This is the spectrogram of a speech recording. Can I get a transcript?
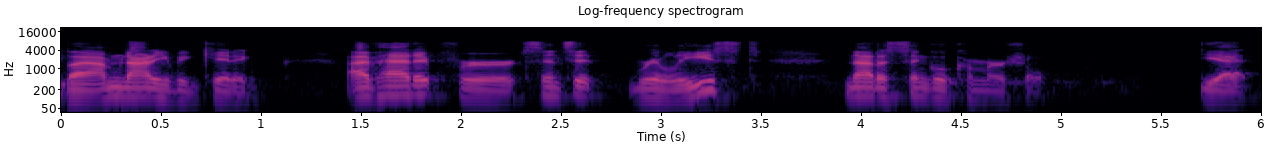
Like, I'm not even kidding. I've had it for since it released, not a single commercial yet.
